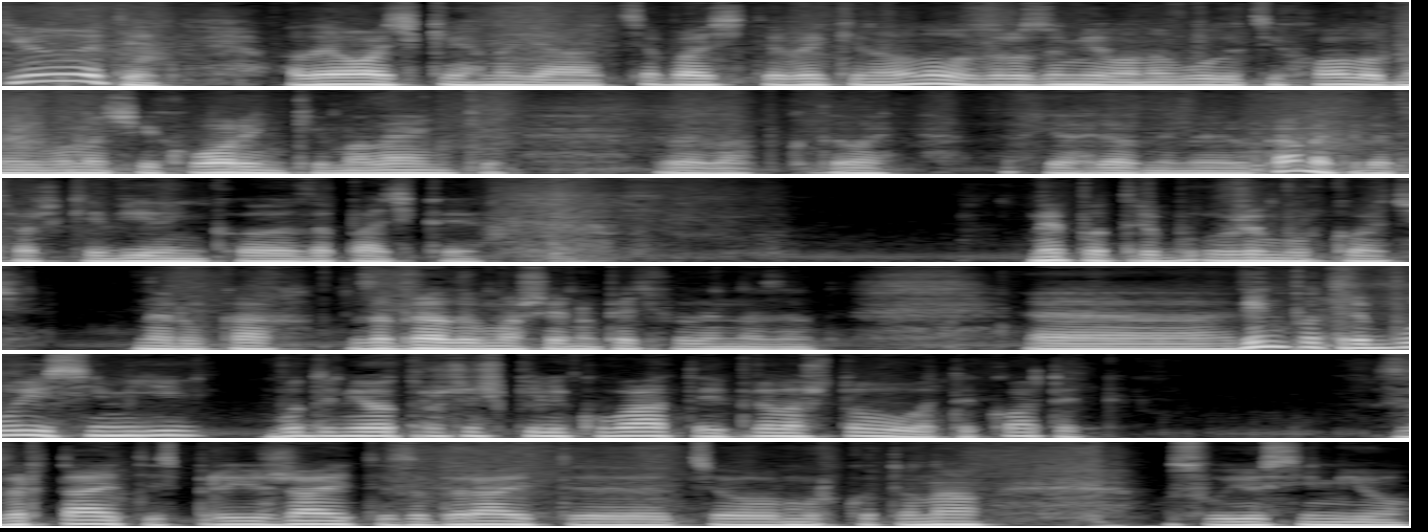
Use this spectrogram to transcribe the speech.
Кюти. Але очки гнояться, бачите, викинули. Ну, зрозуміло, на вулиці холодно, і воно ще й хвореньке, маленьке. Давай лапку, давай. Я грязними руками тебе трошки біленько запачкаю. Ми потребуємо вже муркоч на руках. Забрали в машину 5 хвилин назад. Е, він потребує сім'ї. Будемо його трошечки лікувати і прилаштовувати. Котик. Звертайтесь, приїжджайте, забирайте цього муркотана у свою сім'ю,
